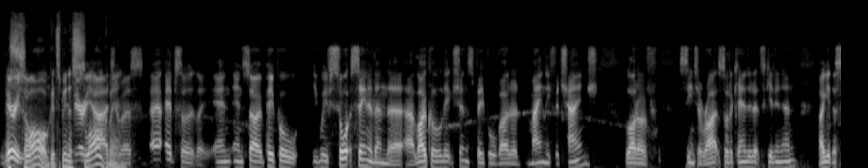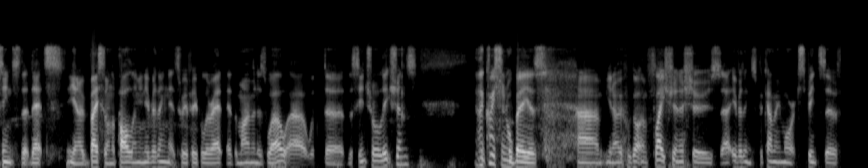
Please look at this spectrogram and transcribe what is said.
very a slog. Long, it's been a slog, arduous. man. absolutely, and and so people we've saw, seen it in the uh, local elections. People voted mainly for change. A lot of centre right sort of candidates getting in. I get the sense that that's you know based on the polling and everything. That's where people are at at the moment as well uh, with the the central elections the question will be is, um, you know, if we've got inflation issues, uh, everything's becoming more expensive,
